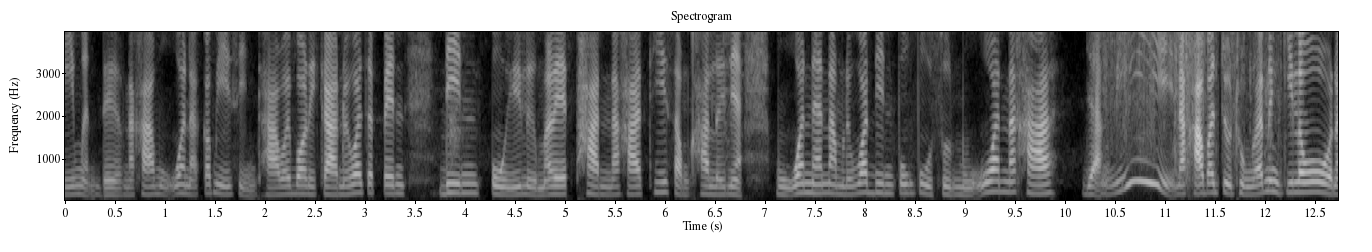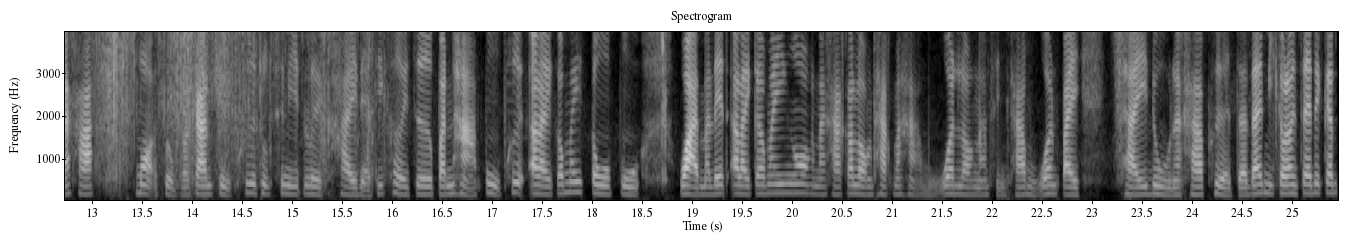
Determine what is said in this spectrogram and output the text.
นี้เหมือนเดิมนะคะ หมูอ้วนนะก็มีสินค้าไว้บริการไม่ว่าจะเป็นดินปุ๋ยหรือเมล็ดพันธุ์นะคะ ที่สำคัญเลยเนี่ยหมูอ้วนแนะนำเลยว่าดินปรุงปู่สูตรหมูอ้วนนะคะ อย่างนี้นะคะ บรรจุถุงละ1กิโลนะคะ เหมาะสมกับการปลูกพืชทุกชนิดเลยใครเนี่ยที่เคยเจอปัญหาปลูกพืชอะไรก็ไม่โตปลูกหว่านเมล็ดอะไรก็ไม่งอกนะคะ ก็ลองทักมาหาหมูอ้วนลองนำสินค้าหมูอ้วนไปใช้ดูนะคะเผื่อจะได้มีกำลังใจในการ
